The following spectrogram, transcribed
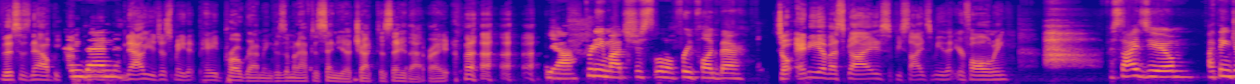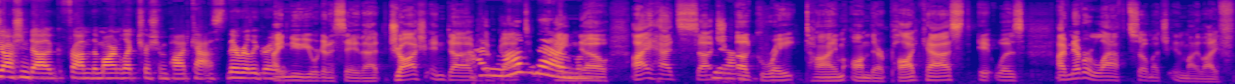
this is now becoming. then now you just made it paid programming because I'm gonna have to send you a check to say that, right? yeah, pretty much. Just a little free plug there. So, any of us guys besides me that you're following? Besides you, I think Josh and Doug from the Modern Electrician podcast. They're really great. I knew you were going to say that. Josh and Doug. I love got, them. I know. I had such yeah. a great time on their podcast. It was, I've never laughed so much in my life.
